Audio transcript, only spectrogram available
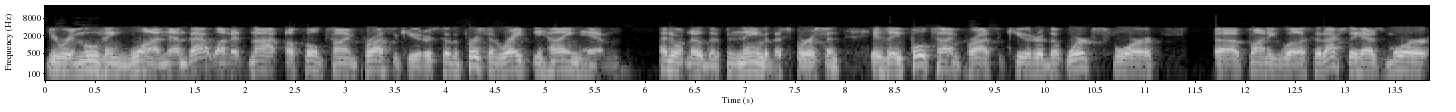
you're removing one, and that one is not a full-time prosecutor. So the person right behind him, I don't know the name of this person, is a full-time prosecutor that works for uh, Fani Willis that actually has more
